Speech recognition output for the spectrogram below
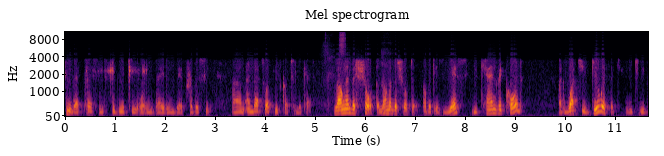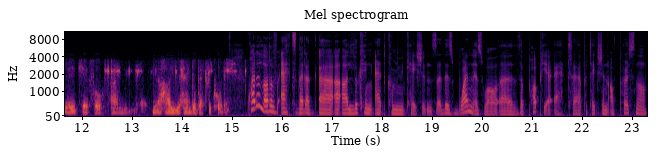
to that person's dignity or invading their privacy? Um, and that's what we've got to look at. Long and the short, the long and the short of it is yes, you can record, but what you do with it, you need to be very careful, um, you know, how you handle that recording. Quite a lot of acts that are, uh, are looking at communications. Uh, there's one as well, uh, the POPIA Act, uh, Protection of Personal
